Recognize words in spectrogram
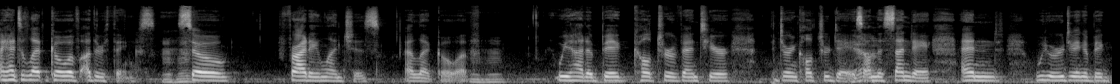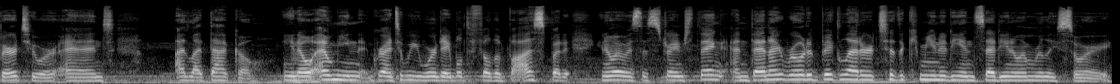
I had to let go of other things. Mm-hmm. So Friday lunches, I let go of mm-hmm. we had a big culture event here during culture days Yeah. on the Sunday, and we were doing a big bear tour, and I let that go. You know, mm-hmm. I mean, granted, we weren't able to fill the bus, but you know, it was a strange thing. And then I wrote a big letter to the community and said, you know, I'm really sorry,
